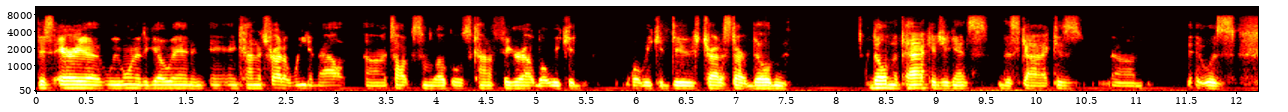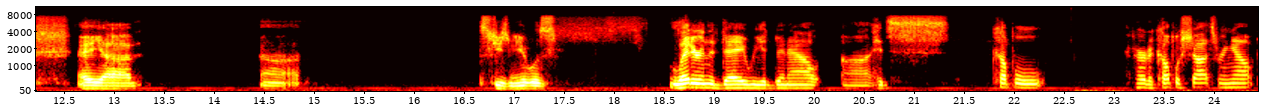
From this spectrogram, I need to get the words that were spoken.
This area we wanted to go in and, and kind of try to weed him out, talk to some locals, kind of figure out what we could what we could do try to start building building a package against this guy because um, it was a excuse me, it was later in the day, we had been out, uh, had couple, heard a couple shots ring out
